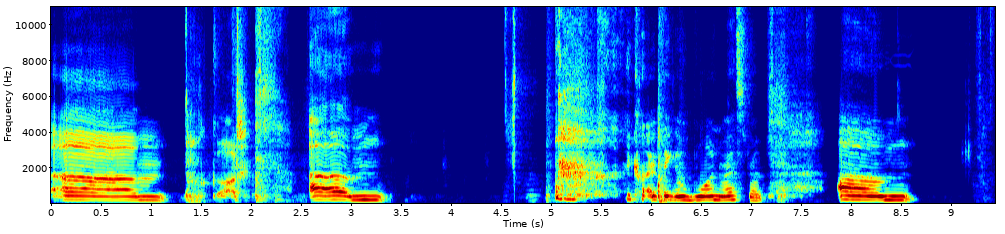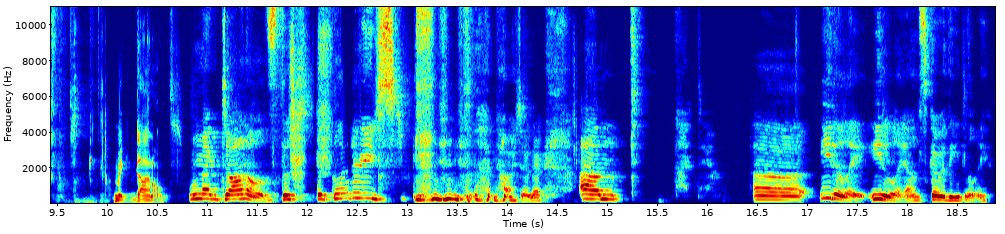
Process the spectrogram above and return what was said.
Um. Oh God. Um. I can't think of one restaurant. Um. McDonald's. McDonald's. The the glittery. no, I don't know. Um. goddamn. Uh. Italy. Italy. Let's go with Italy.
